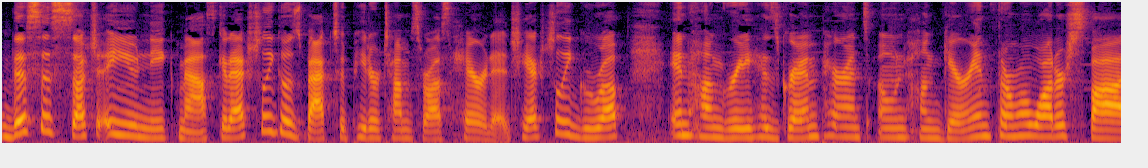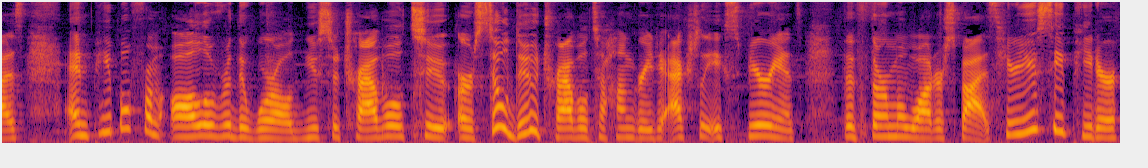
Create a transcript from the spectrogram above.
This is such a unique mask. It actually goes back to peter thomas roth's heritage. He actually grew up in hungary His grandparents owned Hungarian thermal water spas, and people from all over the world used to travel to, or still do travel to Hungary to actually experience the thermal water spas. Here you see Peter,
